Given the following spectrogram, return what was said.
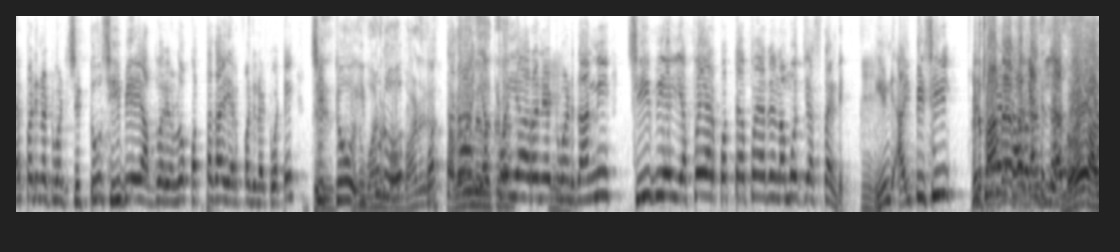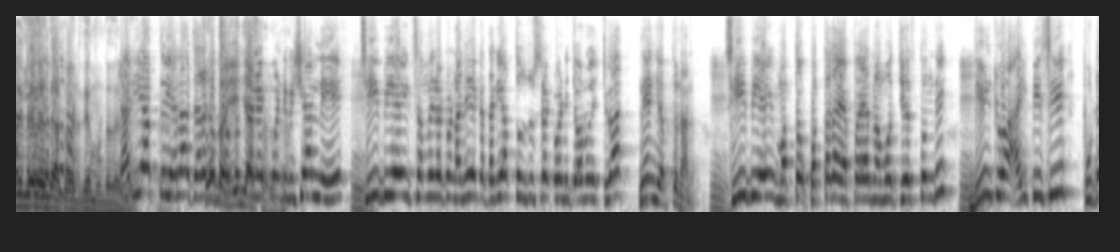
ఏర్పడినటువంటి సిట్టు సిబిఐ ఆధ్వర్యంలో కొత్తగా ఏర్పడినటువంటి సిట్టు. ఇప్పుడు కొత్తగా. ఎఫ్ఐఆర్ అనేటువంటి దాన్ని సిబిఐ ఎఫ్ఐఆర్ కొత్త ఎఫ్ఐఆర్ని నమోదు చేస్తండి ఐపీసీ అది లేదండి, అటువంటిది ఉండదండి. దర్యాప్తు ఎలా జరగబోతుంది విషయాన్ని సిబిఐకి సంబంధించినటువంటి అనేక దర్యాప్తులు చూసినటువంటి జర్నలిస్ట్గా నేను చెప్తున్నాను. సిబిఐ మొత్తం కొత్తగా ఎఫ్ఐఆర్ నమోదు చేస్తుంది. దీంట్లో ఐపీసీ ఫుడ్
